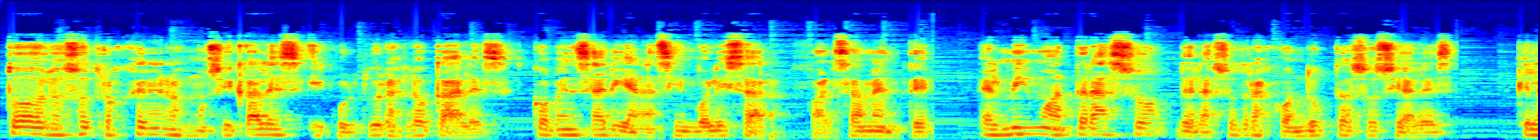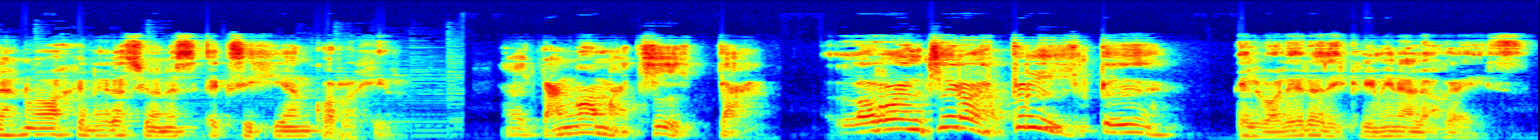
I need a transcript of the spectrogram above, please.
Todos los otros géneros musicales y culturas locales comenzarían a simbolizar, falsamente, el mismo atraso de las otras conductas sociales que las nuevas generaciones exigían corregir. El tango machista. La ranchera es triste. El bolero discrimina a los gays.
